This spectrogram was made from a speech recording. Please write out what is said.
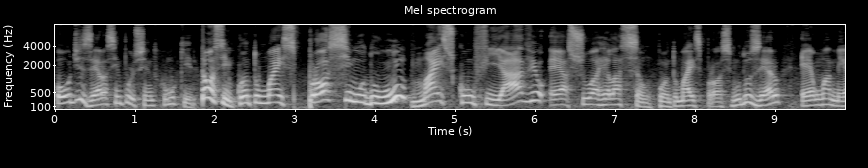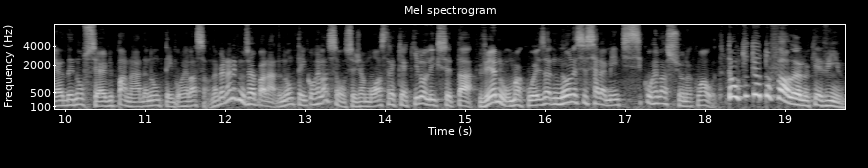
ou de 0 a 100% como queira. Então assim, quanto mais próximo do 1, mais confiável é a sua relação. Quanto mais próximo do zero, é uma merda e não serve para nada, não tem correlação. Na verdade não serve para nada, não tem correlação. Ou seja, mostra que aquilo ali que você está vendo, uma coisa não necessariamente se correlaciona com a outra. Então o que, que eu estou falando, Kevinho?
